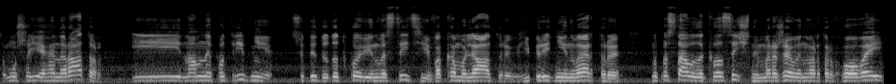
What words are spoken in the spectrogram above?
Тому що є генератор, і нам не потрібні сюди додаткові інвестиції в акумулятори, в гібридні інвертори. Ми поставили класичний мережевий інвертор Huawei,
